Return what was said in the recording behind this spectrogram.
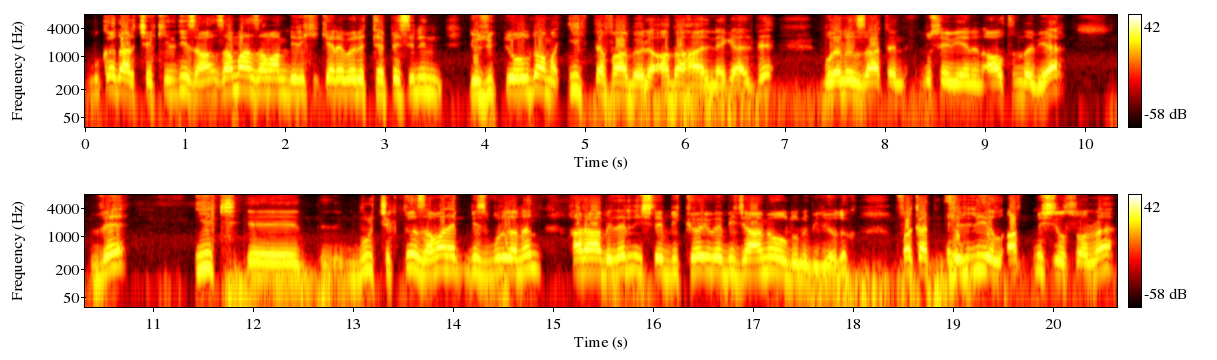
bu kadar çekildiği zaman zaman zaman bir iki kere böyle tepesinin gözüktüğü oldu ama ilk defa böyle ada haline geldi. Buranın zaten bu seviyenin altında bir yer ve ilk e, bu çıktığı zaman hep biz buranın harabelerin işte bir köy ve bir cami olduğunu biliyorduk. Fakat 50 yıl 60 yıl sonra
